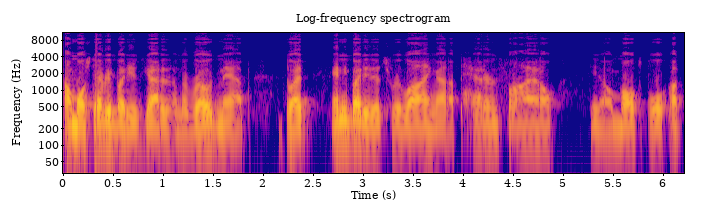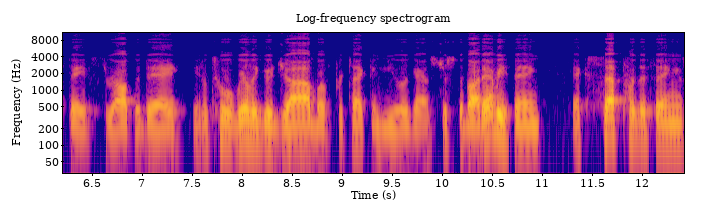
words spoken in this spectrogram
almost everybody's got it on the roadmap, but anybody that's relying on a pattern file, you know, multiple updates throughout the day, it'll do a really good job of protecting you against just about everything except for the things,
